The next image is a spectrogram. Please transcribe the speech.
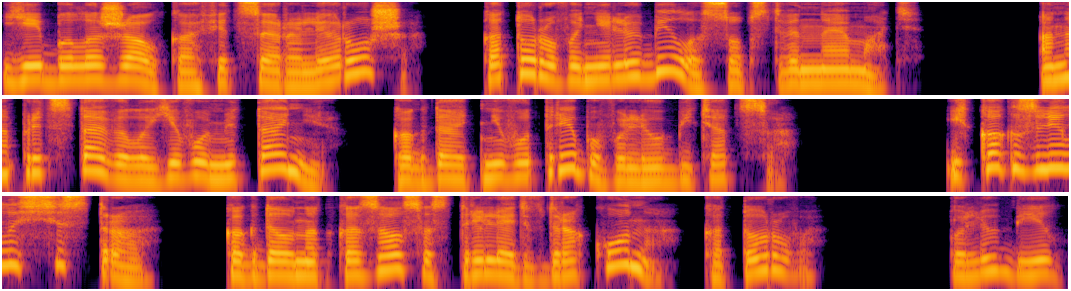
Ей было жалко офицера Лероша, которого не любила собственная мать. Она представила его метание, когда от него требовали убить отца. И как злилась сестра, когда он отказался стрелять в дракона, которого полюбил.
